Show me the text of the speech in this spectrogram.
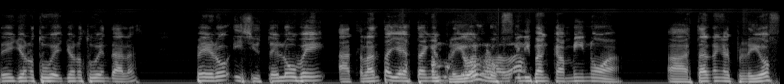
Sí, yo no estuve, yo no estuve en Dallas. Pero, y si usted lo ve, Atlanta ya está en el ¿Cómo que playoff, los? Phillies van camino a, a estar en el playoff,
